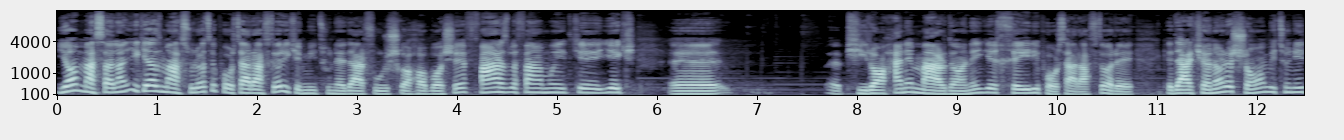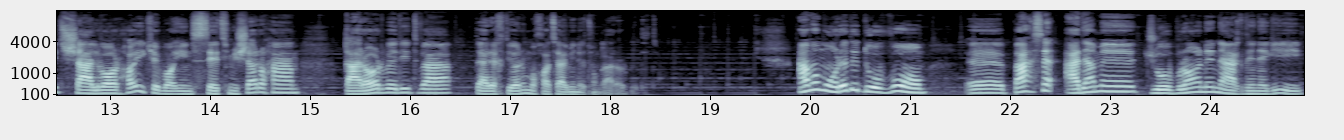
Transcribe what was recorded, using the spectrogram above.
یا مثلا یکی از محصولات پرطرفداری که می‌تونه در فروشگاه ها باشه فرض بفرمایید که یک پیراهن مردانه خیلی پرطرفداره که در کنار شما می‌تونید شلوارهایی که با این ست میشه رو هم قرار بدید و در اختیار مخاطبینتون قرار بدید. اما مورد دوم بحث عدم جبران نقدینگی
